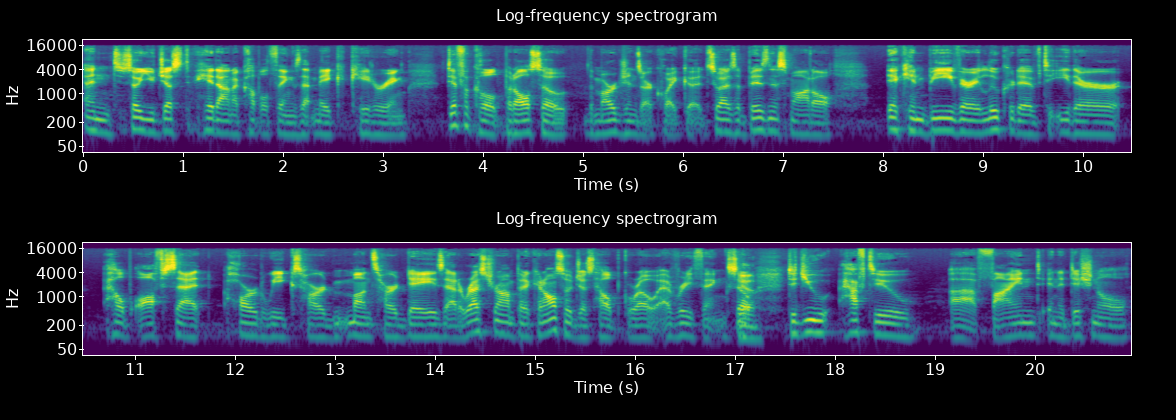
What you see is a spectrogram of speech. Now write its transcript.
And so you just hit on a couple things that make catering difficult, but also the margins are quite good. So as a business model, it can be very lucrative to either help offset hard weeks, hard months, hard days at a restaurant, but it can also just help grow everything. So Yeah. did you have to uh, find an additional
